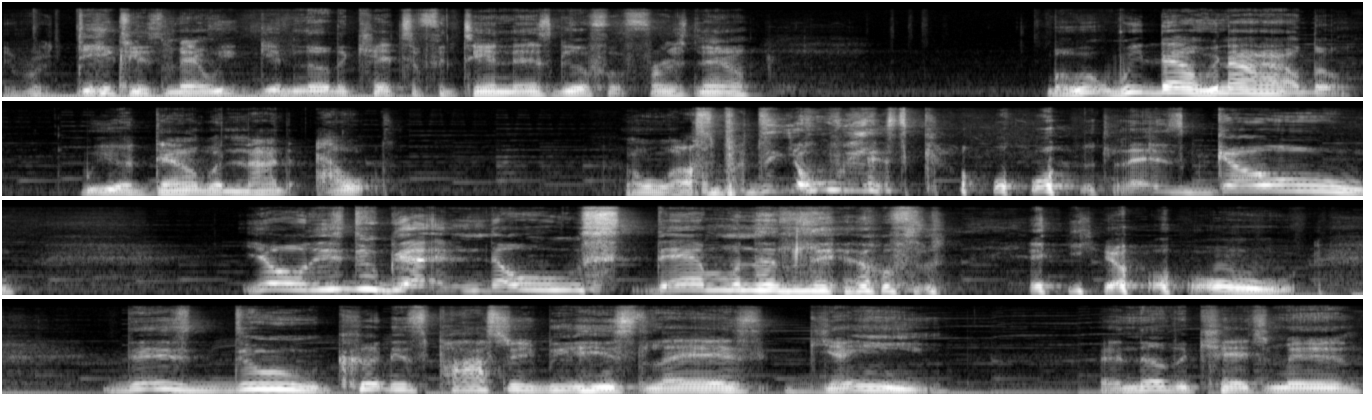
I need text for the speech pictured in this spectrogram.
ridiculous, man. We get another catch for 10. That's good for first down. But we, we down. We're not out though. We are down, but not out. Oh, I was about to. Yo, let's go. let's go. Yo, this dude got no stamina left. Yo, this dude could this possibly be his last game? Another catch, man.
